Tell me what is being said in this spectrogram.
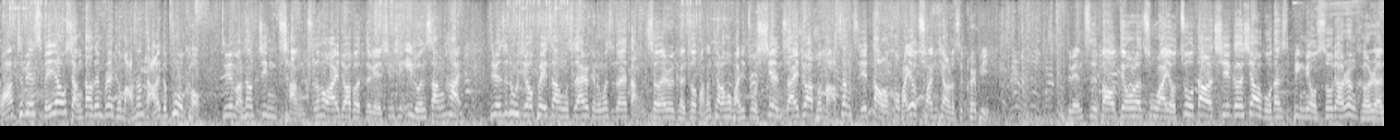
哇，这边是没有想到，这边 Blank 马上打了一个破口，这边马上进场之后，I Drop 给星星一轮伤害。这边是路基欧配上是 Eric 的温斯顿在挡车，Eric 之后马上跳到后排去做限制，I Drop 马上直接到了后排又穿跳的是 Creepy。这边自爆丢了出来，有做到了切割效果，但是并没有收掉任何人。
